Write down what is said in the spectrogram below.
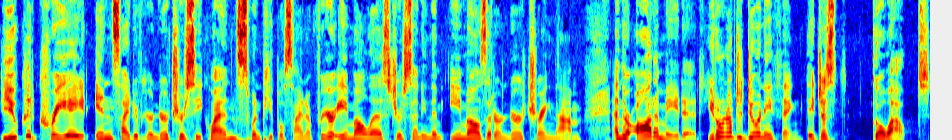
you could create inside of your nurture sequence when people sign up for your email list, you're sending them emails that are nurturing them. And they're automated. You don't have to do anything, they just go out.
